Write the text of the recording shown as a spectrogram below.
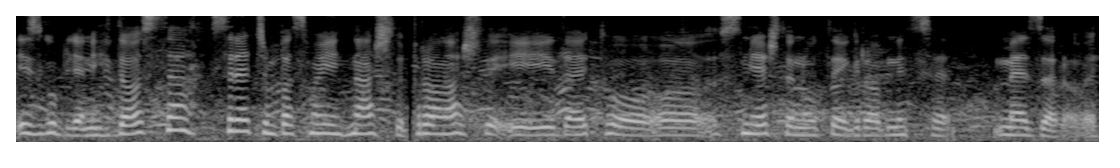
izgubljenih dosta. Srećem pa smo ih našli, pronašli i da je to smješteno u te grobnice mezarove.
